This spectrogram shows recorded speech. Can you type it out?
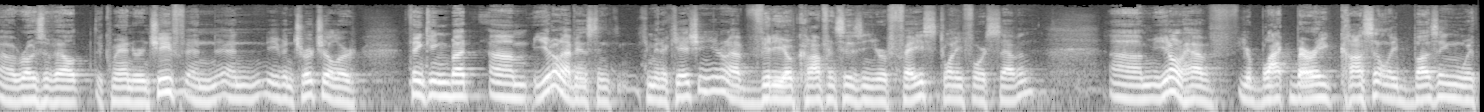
uh, Roosevelt, the commander in chief, and, and even Churchill are thinking, but um, you don't have instant communication. You don't have video conferences in your face 24 7. Um, you don't have your Blackberry constantly buzzing with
